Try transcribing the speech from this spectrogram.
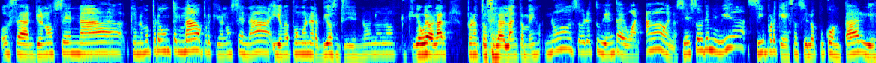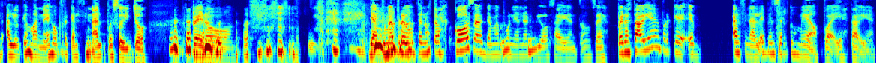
o sea, yo no sé nada, que no me pregunten nada porque yo no sé nada y yo me pongo nerviosa, entonces yo, no, no, no, ¿qué voy a hablar? Pero entonces la Blanca me dijo, no, sobre tu vida en Taiwán. Ah, bueno, si es sobre mi vida, sí, porque eso sí lo puedo contar y es algo que manejo porque al final pues soy yo. Pero ya que me pregunten otras cosas, ya me ponía nerviosa y entonces, pero está bien porque eh, al final es vencer tus miedos, pues ahí está bien.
